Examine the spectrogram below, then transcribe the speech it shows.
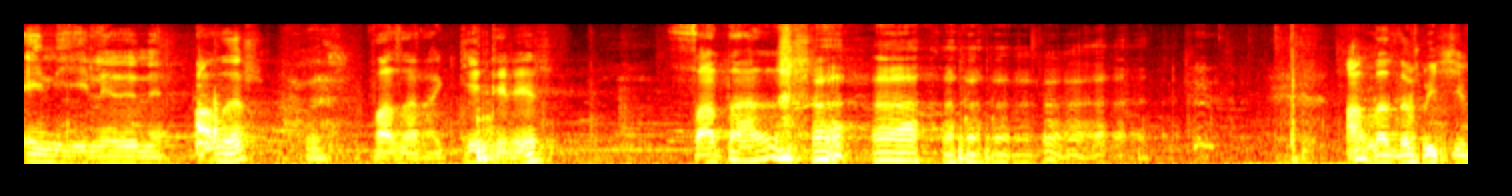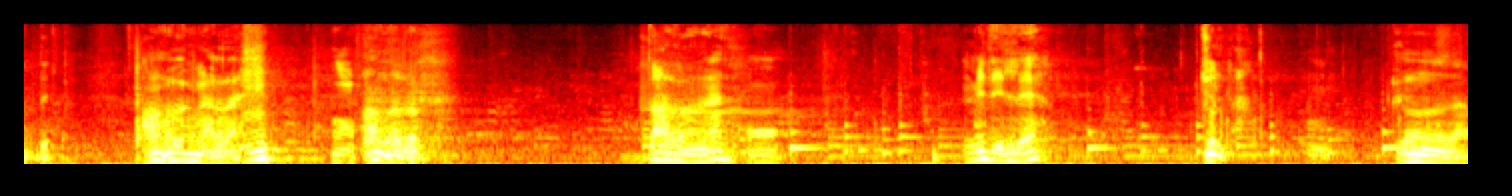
en iyilerini alır. Pazara getirir. Satar. Anladın mı şimdi? Anladım kardeş. Anladım. Dardanel. Midilli. Cunda. Cunda,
